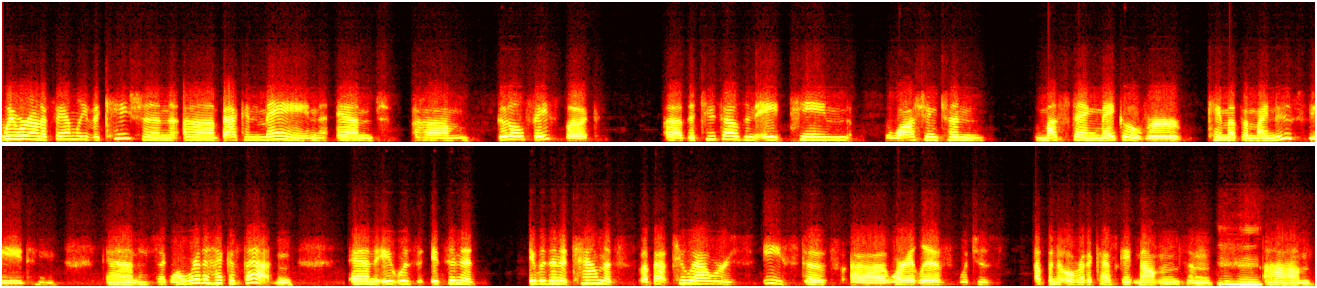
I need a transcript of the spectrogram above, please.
we were on a family vacation uh, back in Maine, and um, good old Facebook uh, the 2018 Washington Mustang makeover came up in my news feed, and I was like, "Well, where the heck is that?" And and it was it's in a it was in a town that's about two hours east of uh, where I live, which is up and over the Cascade Mountains, and Mm-hmm. um,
